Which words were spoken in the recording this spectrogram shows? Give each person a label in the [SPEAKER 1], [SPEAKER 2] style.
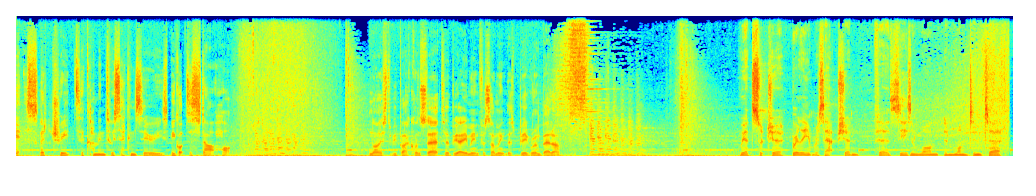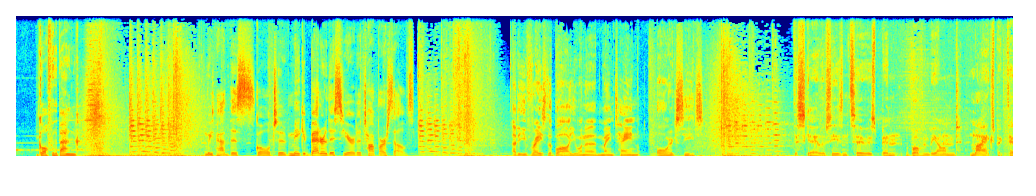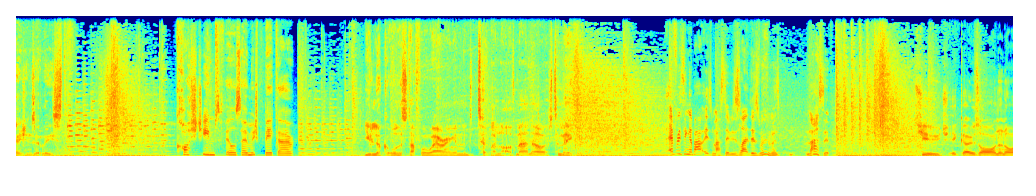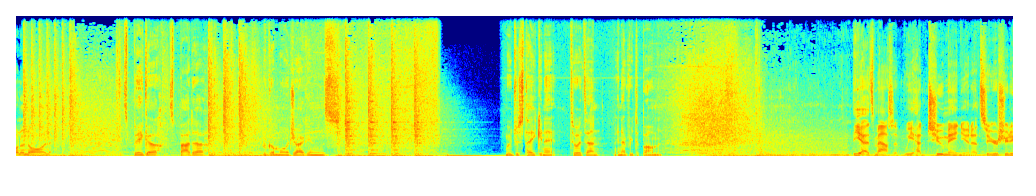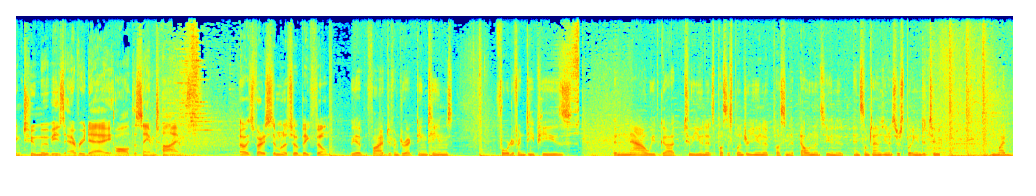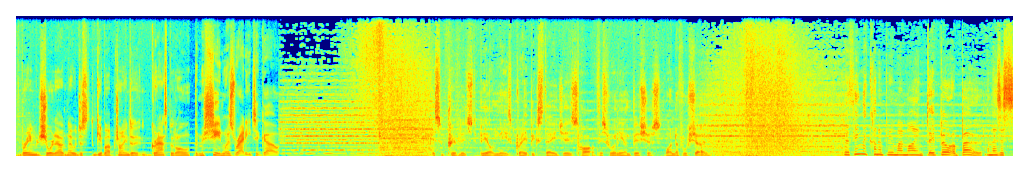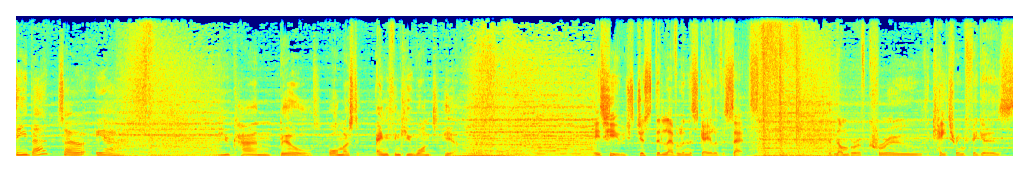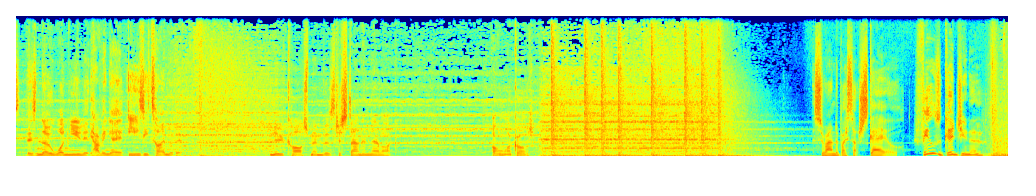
[SPEAKER 1] It's a treat to come into a second series. We got to start hot.
[SPEAKER 2] Nice to be back on set, to be aiming for something that's bigger and better.
[SPEAKER 3] We had such a brilliant reception for season one and wanting to go off with a bang.
[SPEAKER 4] We've had this goal to make it better this year, to top ourselves.
[SPEAKER 5] Now that you've raised the bar, you want to maintain or exceed.
[SPEAKER 6] The scale of season two has been above and beyond my expectations, at least.
[SPEAKER 7] Costumes feel so much bigger.
[SPEAKER 8] You look at all the stuff we're wearing, and it took a lot of man hours to make.
[SPEAKER 9] Everything about it's massive. It's like this room is massive.
[SPEAKER 2] It's huge. It goes on and on and on.
[SPEAKER 8] It's bigger, it's badder. We've got more dragons. We've just taken it to a 10 in every department.
[SPEAKER 10] Yeah, it's massive. We had two main units, so you're shooting two movies every day, all at the same time.
[SPEAKER 11] Oh, it's very similar to a big film.
[SPEAKER 12] We have five different directing teams, four different DPs, and now we've got two units plus a splinter unit plus an elements unit, and sometimes units are splitting into two. My brain would short out and I would just give up trying to grasp it all.
[SPEAKER 4] The machine was ready to go.
[SPEAKER 2] It's a privilege to be on these great big stages, part of this really ambitious, wonderful show.
[SPEAKER 1] The thing that kind of blew my mind, they built a boat and there's a seabed. So, yeah.
[SPEAKER 5] You can build almost anything you want here.
[SPEAKER 8] It's huge, just the level and the scale of the sets. The number of crew, the catering figures. There's no one unit having an easy time of it.
[SPEAKER 13] New cast members just standing there like, oh my God.
[SPEAKER 1] Surrounded by such scale. Feels good, you know.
